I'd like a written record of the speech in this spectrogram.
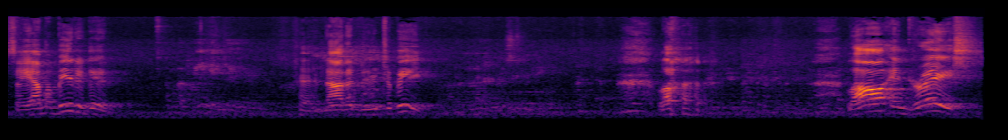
Say, I'm a be to do. I'm a be to do. Not a do to be. Law and grace.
